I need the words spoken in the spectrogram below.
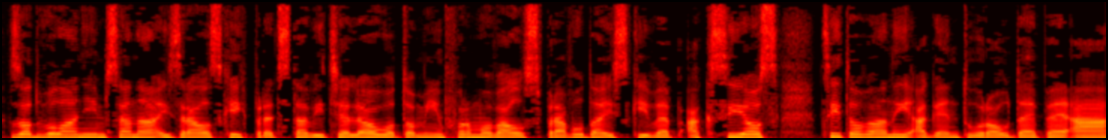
S odvolaním sa na izraelských predstaviteľov o tom informoval spravodajský web Axios, citovaný agentúrou DPA.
